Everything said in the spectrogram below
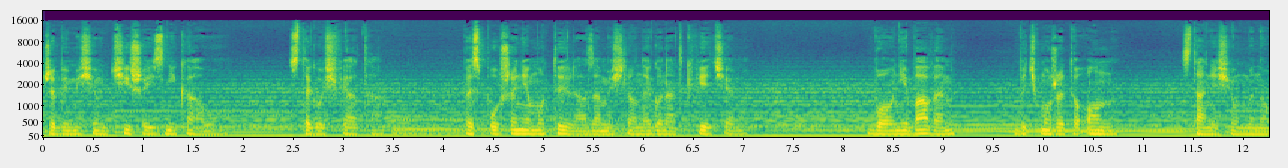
żeby mi się ciszej znikało z tego świata, bez płoszenia motyla zamyślonego nad kwieciem, bo niebawem być może to on stanie się mną.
